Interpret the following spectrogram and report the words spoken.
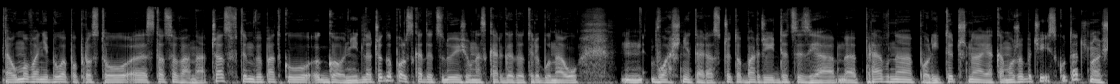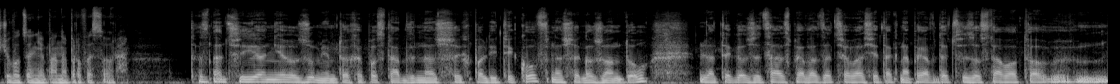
ta umowa nie była po prostu e, stosowana. Czas w tym wypadku goni. Dlaczego Polska decyduje się na skargę do Trybunału mm, właśnie teraz? Czy to bardziej decyzja e, prawna, polityczna? Jaka może być jej skuteczność w ocenie pana profesora? To znaczy ja nie rozumiem trochę postawy naszych polityków, naszego rządu, dlatego że cała sprawa zaczęła się tak naprawdę, czy zostało to mm,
